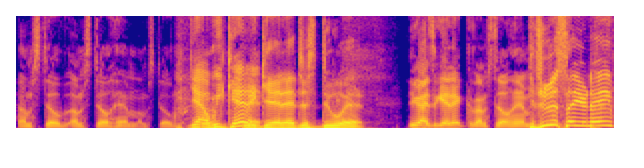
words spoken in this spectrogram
I'm still I'm still him. I'm still. Yeah, we get it. we it. get it. Just do it. You guys get it because I'm still him. Did you just say your name?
